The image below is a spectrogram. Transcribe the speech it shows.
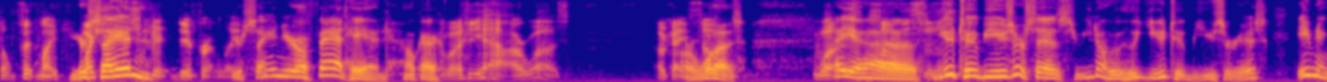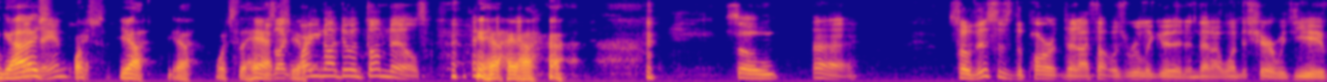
don't fit my. You're my saying- fit differently. You're saying you're a fathead. Okay. Well, yeah, or was. Okay. Or so, was. Was. Hey, uh, this is- YouTube user says, you know who, who YouTube user is. Evening, guys. Dan? What's, yeah, yeah. What's the hat? He's like, yeah. why are you not doing thumbnails? yeah, yeah. So, uh, so this is the part that I thought was really good and that I wanted to share with you.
